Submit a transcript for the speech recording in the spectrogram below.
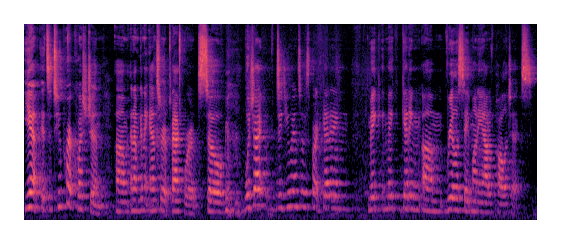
Yeah, it's a two-part question, um, and I'm gonna answer it backwards. So, which I, did you answer this part? Getting, make, make, getting, um, real estate money out of politics?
